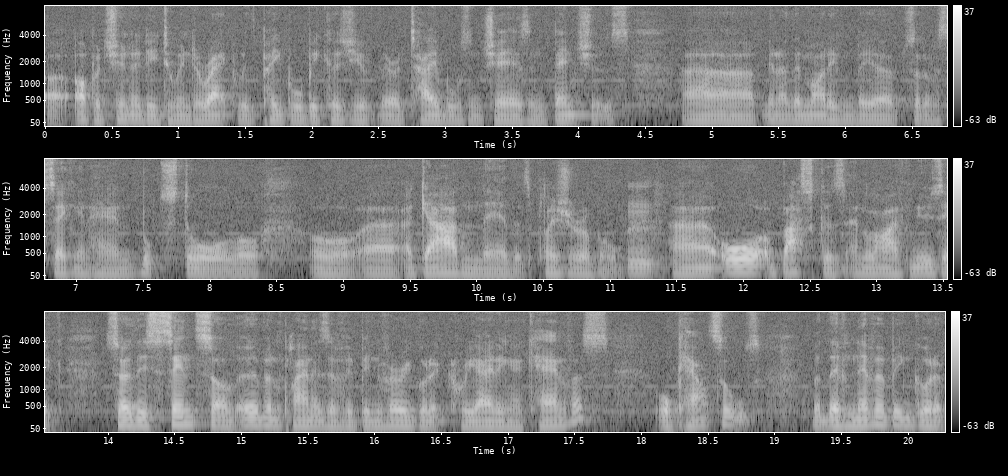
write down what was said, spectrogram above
uh, opportunity to interact with people because there are tables and chairs and benches. Uh, you know, there might even be a sort of a second-hand bookstall or, or uh, a garden there that's pleasurable, mm. Uh, or buskers and live music. So this sense of urban planners have been very good at creating a canvas, or councils, but they've never been good at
